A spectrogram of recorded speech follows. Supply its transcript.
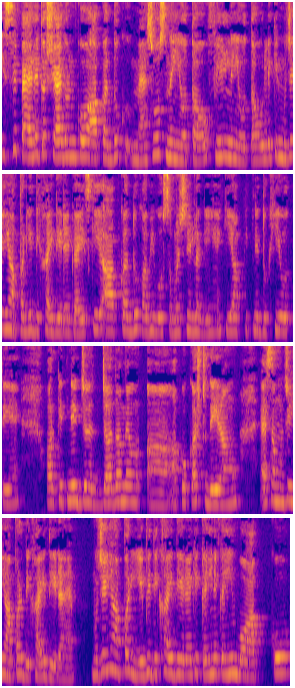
इससे पहले तो शायद उनको आपका दुख महसूस नहीं होता हो फील नहीं होता हो, लेकिन मुझे यहाँ पर ये दिखाई दे रहा है गाइस कि आपका दुख अभी वो समझने लगे हैं कि आप कितने दुखी होते हैं और कितने ज़्यादा मैं आपको कष्ट दे रहा हूँ, ऐसा मुझे यहाँ पर दिखाई दे रहा है। मुझे यहाँ पर ये भी दिखाई दे रहा है कि कहीं ना कहीं वो आपको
